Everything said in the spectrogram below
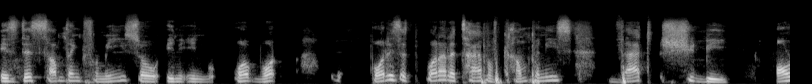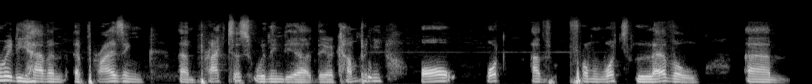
is this something for me? So in in what what what is it? What are the type of companies that should be already have an, a pricing um, practice within their, their company or what from what level um,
